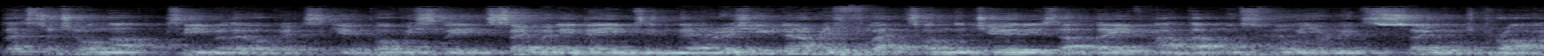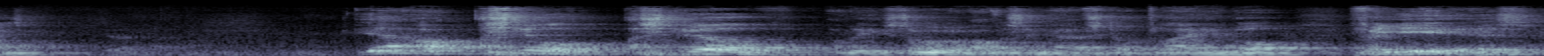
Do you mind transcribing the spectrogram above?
Let's touch on that team a little bit, Skip. Obviously, so many names in there. As you now reflect on the journeys that they've had, that must fill you with so much pride. Yeah, I, I still, I still, I mean, some of them obviously now have stopped playing, but for years,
